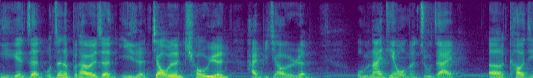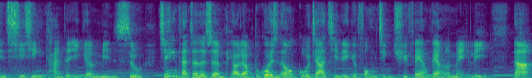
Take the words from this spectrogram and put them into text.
一个认，我真的不太会认艺人，叫我认球员还比较会认。我们那一天，我们住在呃靠近七星潭的一个民宿，七星潭真的是很漂亮，不愧是那种国家级的一个风景区，非常非常的美丽。那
